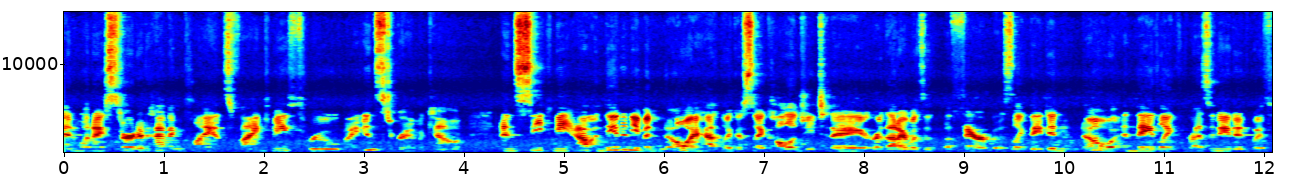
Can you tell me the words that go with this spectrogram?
And when I started having clients find me through my Instagram account and seek me out, and they didn't even know I had like a psychology today or that I was a, therapist. Like they didn't know, and they like resonated with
